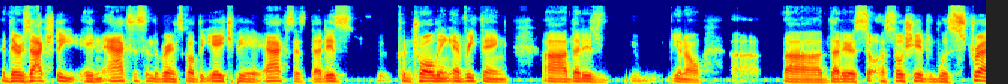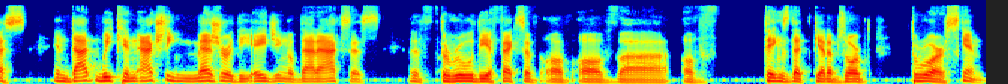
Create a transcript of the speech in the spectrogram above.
There's actually an axis in the brain. It's called the HPA axis that is controlling everything uh, that is, you know, uh, uh, that is associated with stress, and that we can actually measure the aging of that axis through the effects of of of, uh, of things that get absorbed through our skin.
